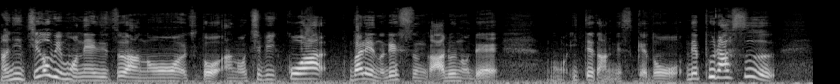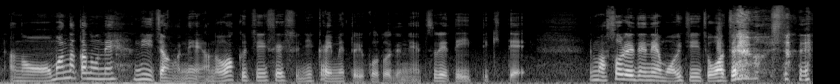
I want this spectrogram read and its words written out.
日曜日もね、実はあの、ちょっとあの、ちびっこはバレエのレッスンがあるので、行ってたんですけど、で、プラス、あの、真ん中のね、兄ちゃんがね、あの、ワクチン接種2回目ということでね、連れて行ってきて、まあ、それでね、もう一日終わっちゃいましたね。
